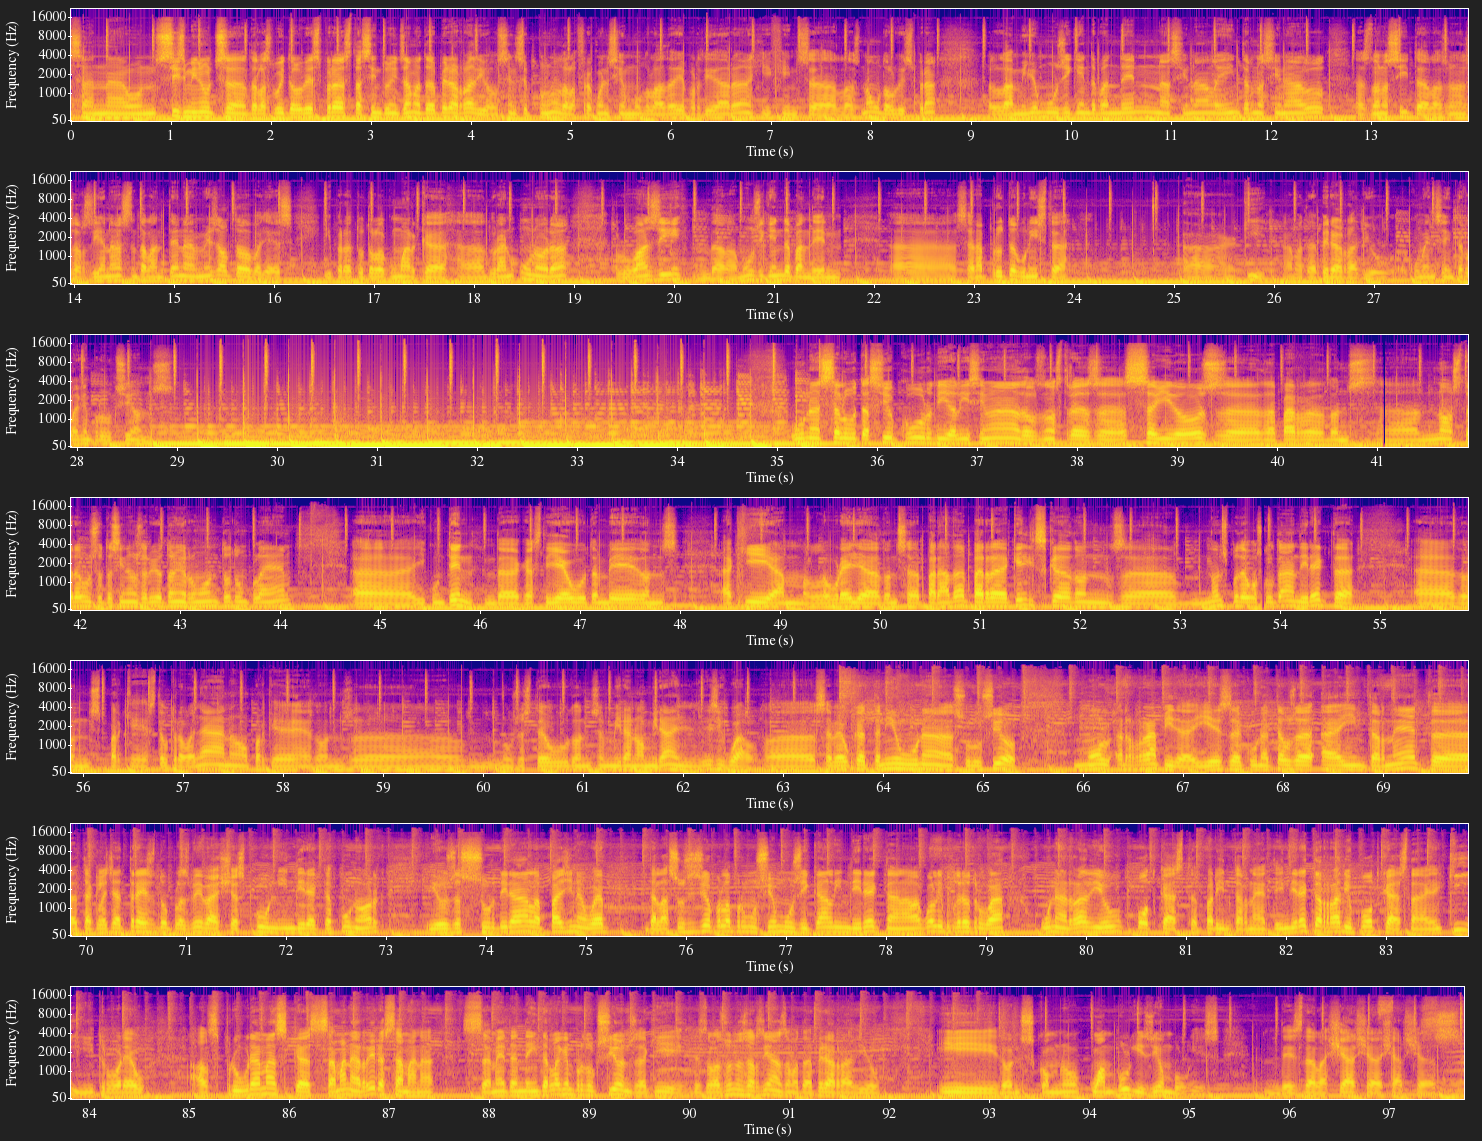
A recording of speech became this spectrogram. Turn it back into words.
Passen uns 6 minuts uh, de les 8 del vespre, està sintonitzant a Pere Ràdio, el 107.1 de la freqüència modulada i a partir d'ara i fins a les 9 del vespre la millor música independent, nacional i internacional es dona cita a les zones arsianes de l'antena més alta del Vallès i per a tota la comarca uh, durant una hora l'oasi de la música independent uh, serà protagonista aquí, a Matapera Ràdio. Comença Interlaken Produccions. Una salutació cordialíssima dels nostres eh, seguidors eh, de part doncs, eh, nostra, un sotacina, un servidor Toni Ramon, tot un plaer eh, i content de que estigueu també doncs, aquí amb l'orella doncs, parada. Per aquells que doncs, eh, no ens podeu escoltar en directe, eh, doncs, perquè esteu treballant o perquè doncs, eh, us esteu doncs, mirant al mirall, és igual. Eh, sabeu que teniu una solució molt ràpida i és connectar-vos a, a internet, eh, teclejar www.indirecte.org i us sortirà la pàgina web de l'Associació per la Promoció Musical Indirecta, en la qual hi podreu trobar una ràdio podcast per internet. Indirecte Ràdio Podcast, aquí hi trobareu els programes que setmana rere setmana s'emeten d'Interlaken Produccions aquí, des de les zones arsianes de Matapera Ràdio i, doncs, com no, quan vulguis i on vulguis, des de la xarxa de xarxes.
